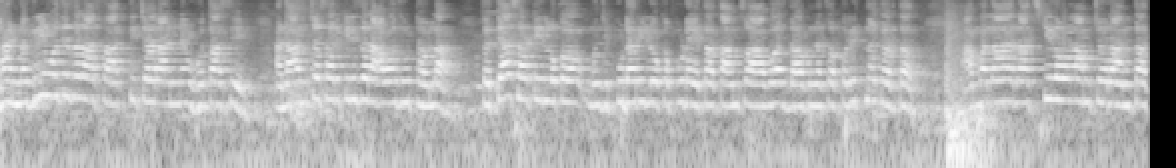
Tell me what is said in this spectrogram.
ह्या नगरीमध्ये जर असा अत्याचार अन्याय होत असेल आणि आमच्यासारखीने जर आवाज उठवला तर त्यासाठी लोक म्हणजे पुढारी लोक पुढे येतात आमचा आवाज दाबण्याचा प्रयत्न करतात. आम्हाला राजकीय आमच्यावर आणतात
